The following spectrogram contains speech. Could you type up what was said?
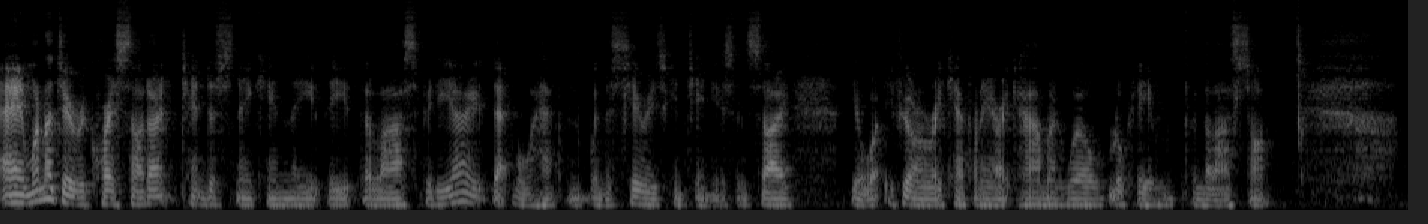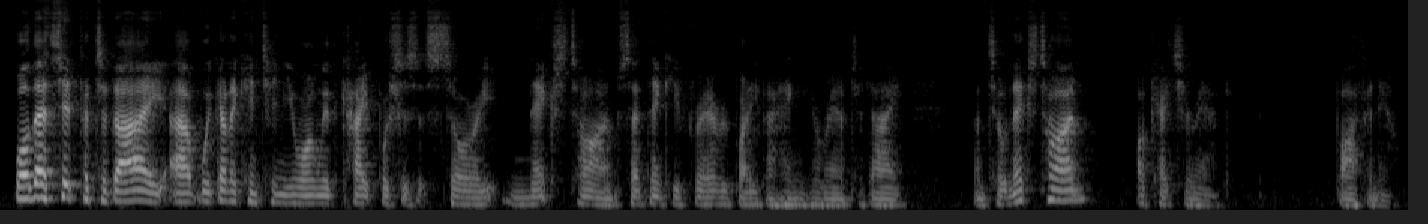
And when I do requests, I don't tend to sneak in the, the, the last video. That will happen when the series continues. And so you know, if you want to recap on Eric Carmen, we'll look at him from the last time. Well, that's it for today. Uh, we're going to continue on with Kate Bush's story next time. So thank you for everybody for hanging around today. Until next time, I'll catch you around. Bye for now.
